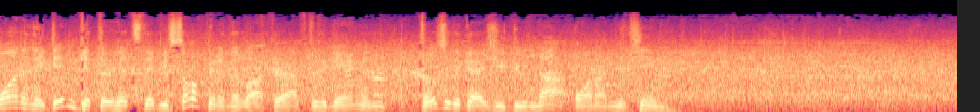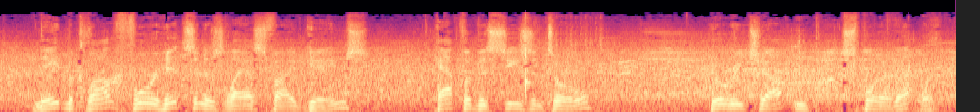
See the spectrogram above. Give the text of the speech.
won and they didn't get their hits, they'd be sulking in their locker after the game. And those are the guys you do not want on your team. Nate McLouth, four hits in his last five games, half of his season total. He'll reach out and spoil that one.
